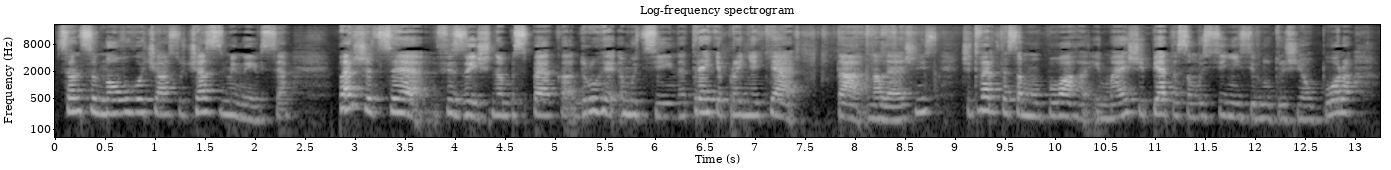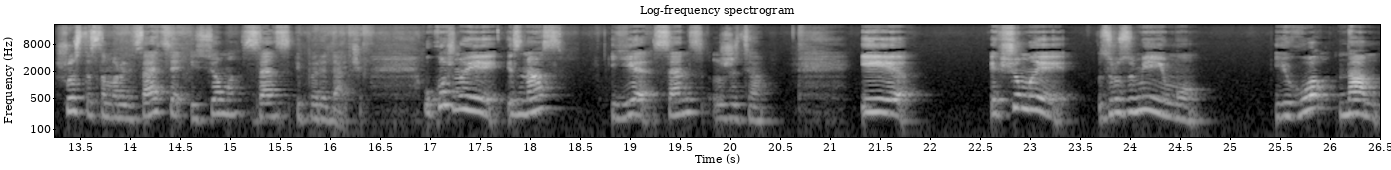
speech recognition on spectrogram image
Сенси нового часу, час змінився. Перше це фізична безпека, друге емоційне, третє прийняття та належність, четверте самоповага і межі, п'яте самостійність і внутрішня опора, шосте самореалізація і сьома сенс і передача. У кожної із нас є сенс життя. І якщо ми зрозуміємо його, нам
